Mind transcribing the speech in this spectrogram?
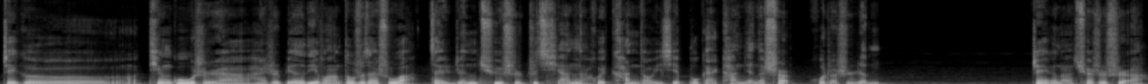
这个听故事啊，还是别的地方，都是在说啊，在人去世之前呢，会看到一些不该看见的事儿，或者是人。这个呢，确实是啊，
